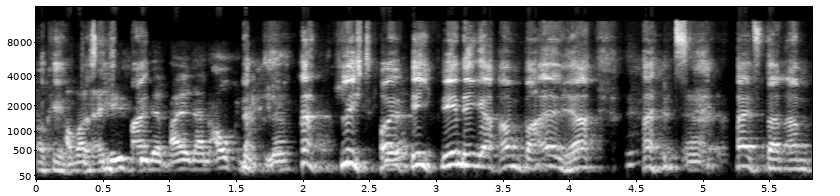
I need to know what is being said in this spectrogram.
Okay, aber da hilft dir der Ball dann auch nicht. Ne? liegt häufig ja. weniger am Ball, ja, als, ja. als dann am,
